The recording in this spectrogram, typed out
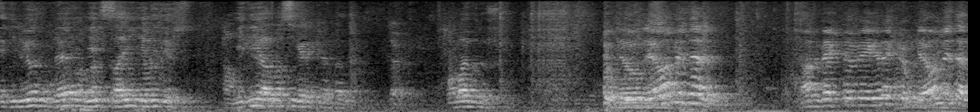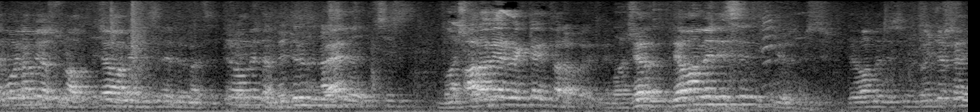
ediliyor ve yedi sayı yedidir. Yediyi alması gerekir efendim. Olay budur. Devam edelim. Yani beklemeye gerek yok. Devam edelim. Oylamaya sunalım. Devam edilsin edilmesin. Devam edelim. Ben Siz ara vermekten tarafıyım. De- devam edilsin diyoruz biz. Devam edilsin. Önce sen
